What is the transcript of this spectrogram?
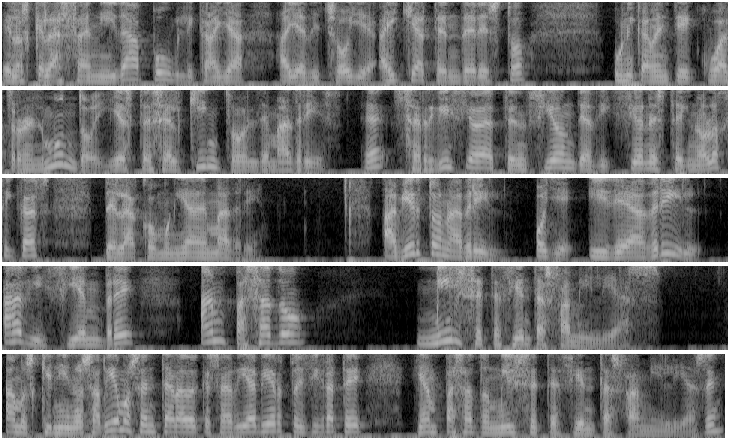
en los que la sanidad pública haya, haya dicho, oye, hay que atender esto, únicamente hay cuatro en el mundo y este es el quinto, el de Madrid. ¿eh? Servicio de Atención de Adicciones Tecnológicas de la Comunidad de Madrid. Abierto en abril. Oye, y de abril a diciembre han pasado 1.700 familias. Vamos, que ni nos habíamos enterado que se había abierto y fíjate, ya han pasado 1.700 familias. ¿eh?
